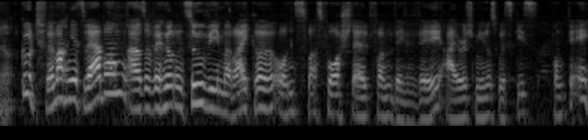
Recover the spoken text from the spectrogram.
Ja. Gut, wir machen jetzt Werbung. Also wir hören zu, wie Mareike uns was vorstellt von www.irish-whiskies.de.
